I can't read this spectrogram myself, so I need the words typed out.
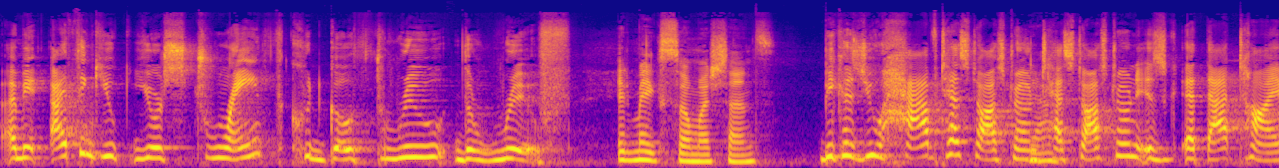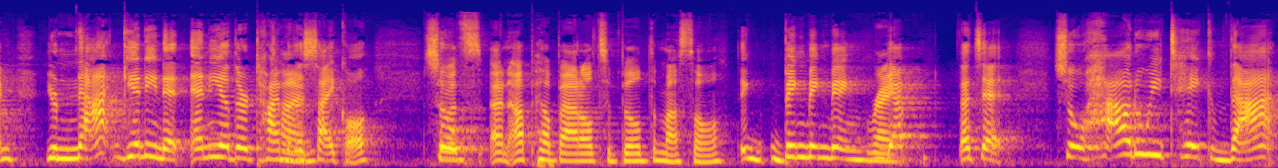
I mean, I think you your strength could go through the roof It makes so much sense. because you have testosterone. Yeah. Testosterone is at that time, you're not getting it any other time, of Time. the cycle. So, it's an uphill battle to build the muscle. bing, bing, bing. Right. Yep, that's it. So, how do we take that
